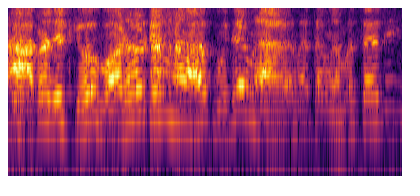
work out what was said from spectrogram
આપડો દેશ કેવો ના પૂછે તમે સમજતા નથી.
